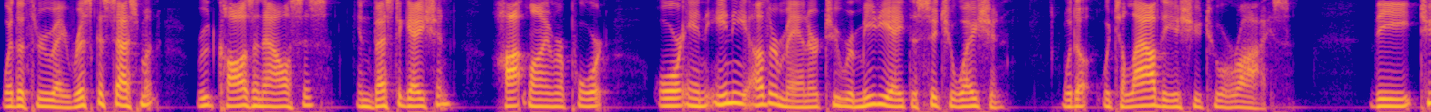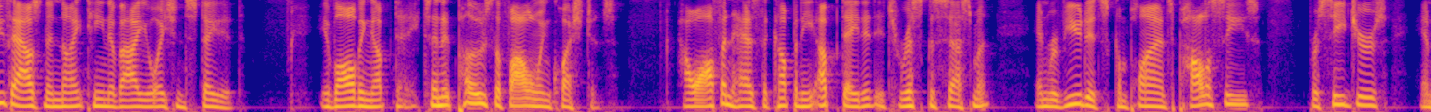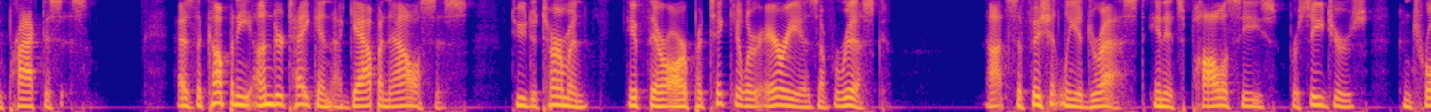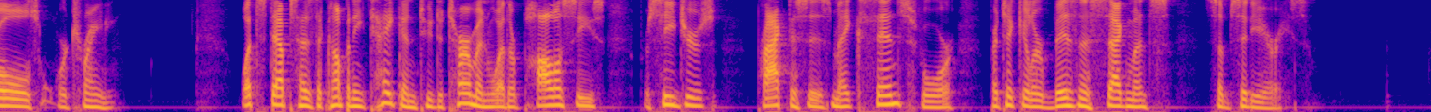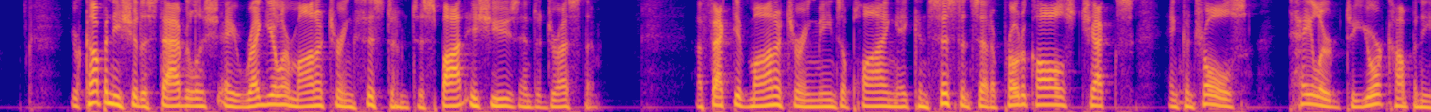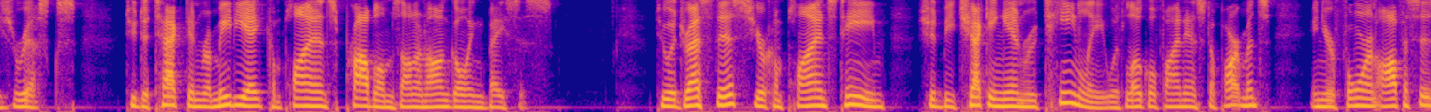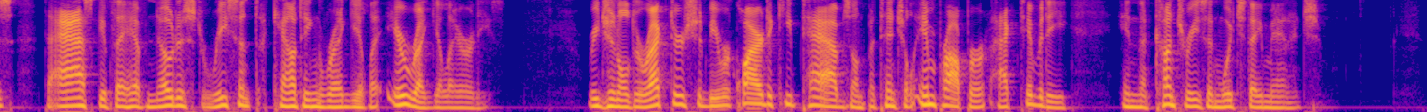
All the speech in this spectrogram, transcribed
whether through a risk assessment, root cause analysis, investigation, hotline report, or in any other manner to remediate the situation which allowed the issue to arise. The 2019 evaluation stated evolving updates, and it posed the following questions How often has the company updated its risk assessment and reviewed its compliance policies, procedures, and practices. Has the company undertaken a gap analysis to determine if there are particular areas of risk not sufficiently addressed in its policies, procedures, controls, or training? What steps has the company taken to determine whether policies, procedures, practices make sense for particular business segments, subsidiaries. Your company should establish a regular monitoring system to spot issues and address them. Effective monitoring means applying a consistent set of protocols, checks, and controls tailored to your company's risks to detect and remediate compliance problems on an ongoing basis. To address this, your compliance team should be checking in routinely with local finance departments in your foreign offices to ask if they have noticed recent accounting regula- irregularities. Regional directors should be required to keep tabs on potential improper activity in the countries in which they manage.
